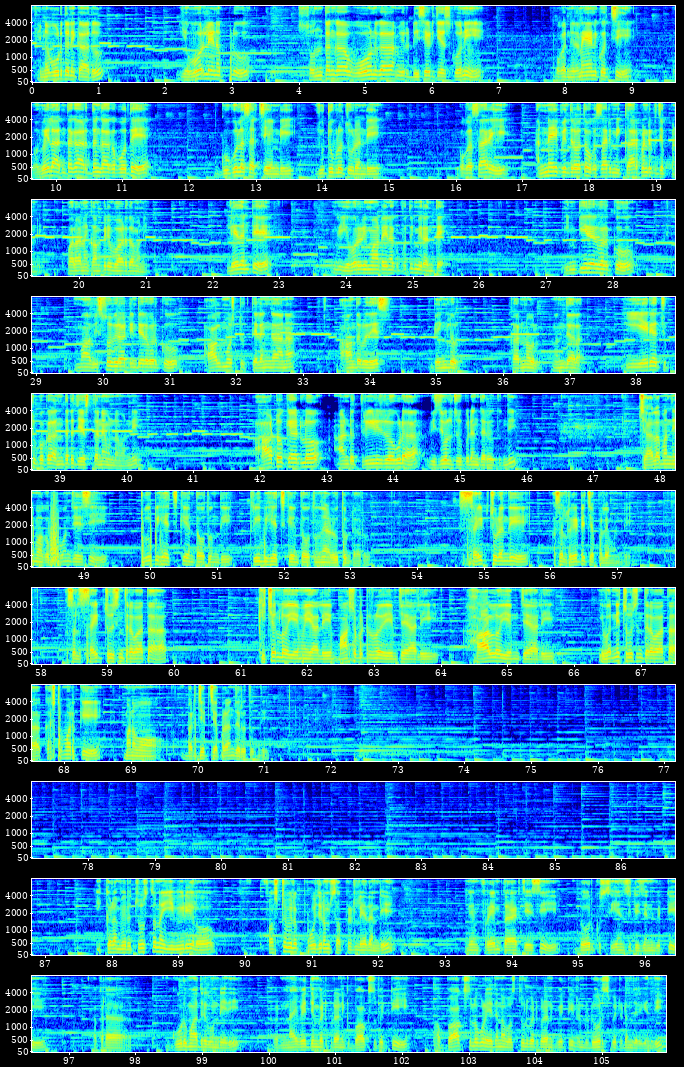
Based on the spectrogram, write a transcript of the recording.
వినకూడదని కాదు ఎవరు లేనప్పుడు సొంతంగా ఓన్గా మీరు డిసైడ్ చేసుకొని ఒక నిర్ణయానికి వచ్చి ఒకవేళ అంతగా అర్థం కాకపోతే గూగుల్లో సెర్చ్ చేయండి యూట్యూబ్లో చూడండి. ఒకసారి అన్నీ అయిపోయిన తర్వాత ఒకసారి మీ కార్పెంటర్కి చెప్పండి ఫలానా కంపెనీ వాడదామని. లేదంటే ఎవరి మాట అయినకపోతే మీరు అంతే ఇంటీరియర్ వరకు మా విశ్వ విరాట్ ఇంటీరియర్ వరకు ఆల్మోస్ట్ తెలంగాణ ఆంధ్రప్రదేశ్ బెంగళూరు కర్నూలు నంద్యాల ఈ ఏరియా చుట్టుపక్కల అంతటా చేస్తూనే ఉన్నామండి. ఆటో క్యాడ్లో అండ్ త్రీ డీలో కూడా విజువల్ చూపించడం జరుగుతుంది. చాలామంది మాకు ఫోన్ చేసి టూ బిహెచ్కే ఎంత అవుతుంది త్రీ బిహెచ్కే ఎంత అవుతుంది అని అడుగుతుంటారు. సైట్ చూడండి అసలు రేటే చెప్పలేమండి. అసలు సైట్ చూసిన తర్వాత కిచెన్లో ఏం వేయాలి? మాస్టర్ బెడ్రూమ్లో ఏం చేయాలి? హాల్లో ఏం చేయాలి? ఇవన్నీ చూసిన తర్వాత కస్టమర్కి మనము బడ్జెట్ చెప్పడం జరుగుతుంది. ఇక్కడ మీరు చూస్తున్న ఈ వీడియోలో ఫస్ట్ వీళ్ళకి పూజరం సపరేట్ లేదండి. మేము ఫ్రేమ్ తయారు చేసి డోర్కు సిఎన్సి డిజైన్ పెట్టి అక్కడ గూడు మాదిరిగా ఉండేది. అక్కడ నైవేద్యం పెట్టుకోవడానికి బాక్స్ పెట్టి ఆ బాక్స్లో కూడా ఏదైనా వస్తువులు పెట్టుకోవడానికి పెట్టి రెండు డోర్స్ పెట్టడం జరిగింది.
